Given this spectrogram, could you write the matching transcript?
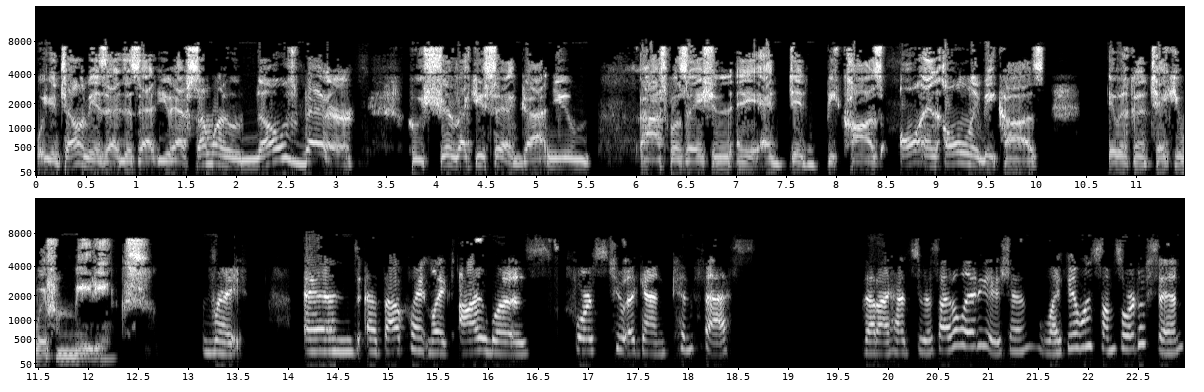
what you're telling me is that, is that you have someone who knows better, who should, like you said, gotten you hospitalization and, and did because, all, and only because it was going to take you away from meetings. Right. And at that point, like I was forced to again confess that I had suicidal ideation, like it was some sort of sin.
